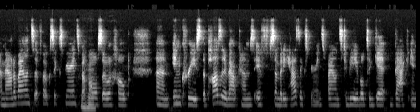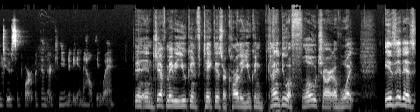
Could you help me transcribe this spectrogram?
amount of violence that folks experience, but mm-hmm. also help um, increase the positive outcomes if somebody has experienced violence to be able to get back into support within their community in a healthy way. And, and Jeff, maybe you can take this, or Carly, you can kind of do a flow chart of what is it as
